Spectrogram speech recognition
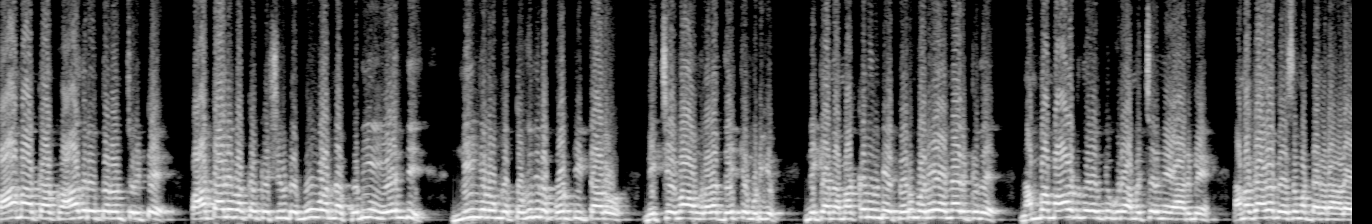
பாமகவுக்கு ஆதரவு தரும்னு சொல்லிட்டு பாட்டாளி மக்கள் கட்சியினுடைய மூவர்ண கொடியை ஏந்தி நீங்கள் உங்க தொகுதியில போட்டிட்டாலும் நிச்சயமா உங்களால ஜெயிக்க முடியும். இன்னைக்கு அந்த மக்களினுடைய பெருமொழியா என்ன இருக்குது? நம்ம மாவட்டத்தில் இருக்கக்கூடிய அமைச்சருங்க யாருமே? நமக்காக பேச மாட்டேங்கிறாங்களே.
